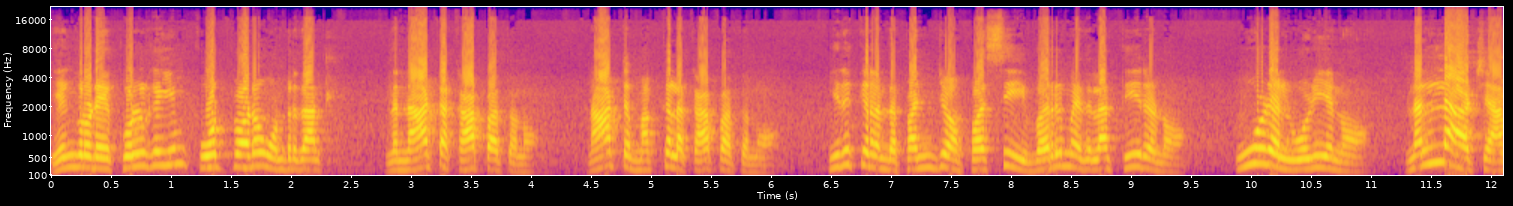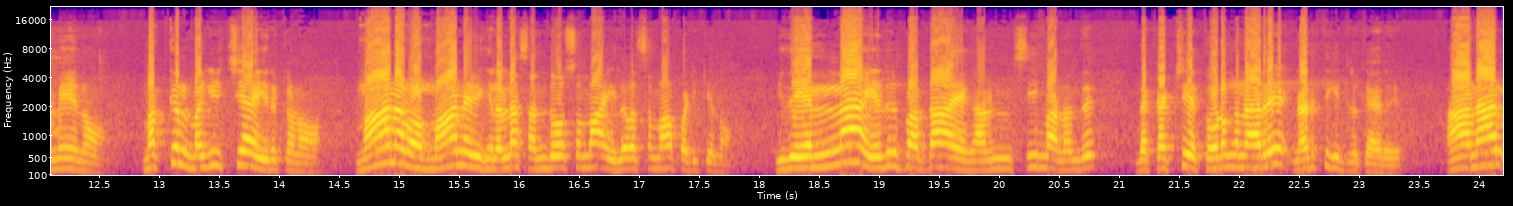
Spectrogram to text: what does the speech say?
எங்களுடைய கொள்கையும் கோட்பாடும் ஒன்றுதான். இந்த நாட்டை காப்பாற்றணும் நாட்டு மக்களை காப்பாற்றணும் இருக்கிற அந்த பஞ்சம் பசி வறுமை இதெல்லாம் தீரணும் ஊழல் ஒழியணும் நல்ல ஆட்சி அமையணும் மக்கள் மகிழ்ச்சியாக இருக்கணும் மாணவ மாணவிகள் எல்லாம் சந்தோஷமா இலவசமா படிக்கணும். இதையெல்லாம் எதிர்பார்த்தா எங்க அண்ணன் சீமான் வந்து இந்த கட்சியை தொடங்கினாரு நடத்திக்கிட்டு இருக்காரு. ஆனால்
